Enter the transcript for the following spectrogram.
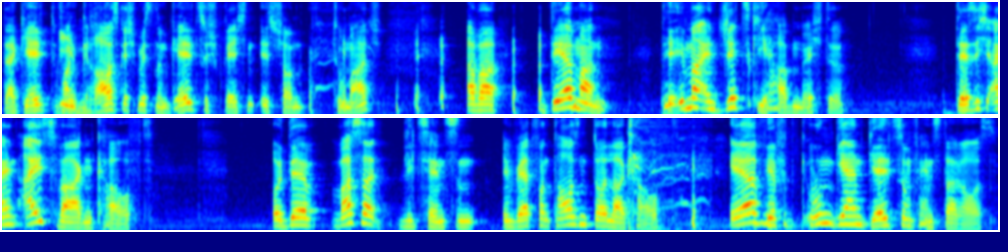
da Geld von Eben. rausgeschmissenem Geld zu sprechen, ist schon too much. Aber der Mann, der immer ein Jetski haben möchte, der sich einen Eiswagen kauft und der Wasserlizenzen im Wert von 1000 Dollar kauft, er wirft ungern Geld zum Fenster raus.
